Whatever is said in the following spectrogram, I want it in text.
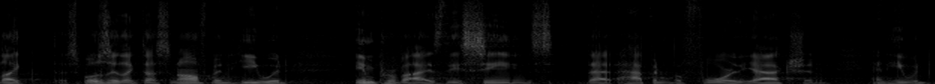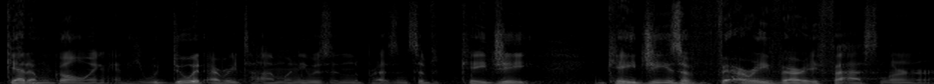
like supposedly like Dustin Hoffman, he would improvise these scenes that happened before the action, and he would get them going, and he would do it every time when he was in the presence of KG. And KG is a very very fast learner.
